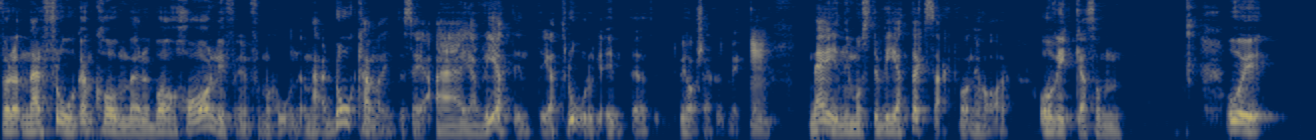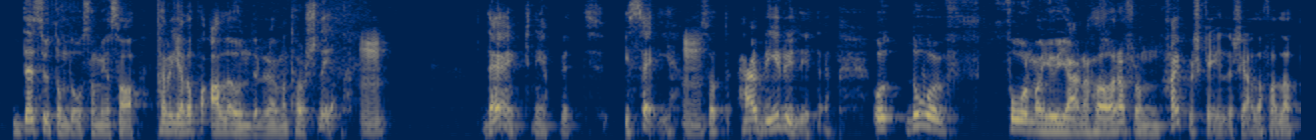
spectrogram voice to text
För när frågan kommer, vad har ni för information i de här? Då kan man inte säga, nej, jag vet inte, jag tror inte att vi har särskilt mycket. Mm. Nej, ni måste veta exakt vad ni har och vilka som... Och dessutom då, som jag sa, ta reda på alla underleverantörsled. Mm det är knepigt i sig. Mm. Så att här blir det ju lite. Och då får man ju gärna höra från hyperscalers i alla fall att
